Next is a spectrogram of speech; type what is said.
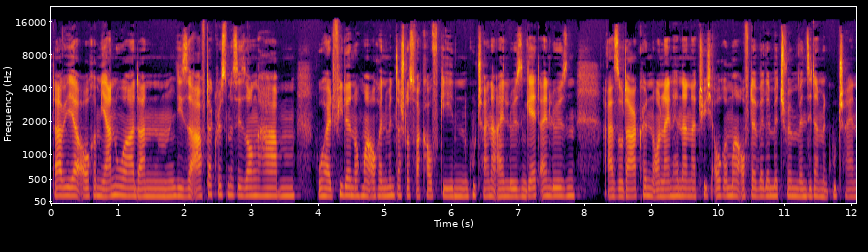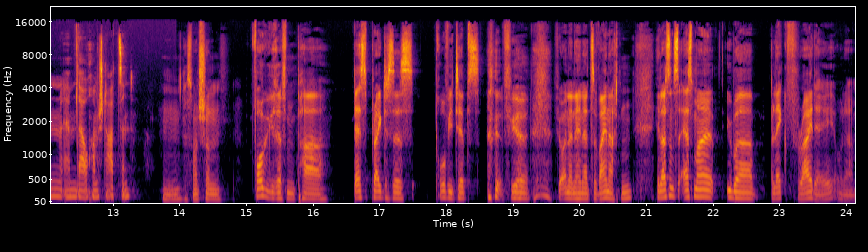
Da wir ja auch im Januar dann diese After-Christmas-Saison haben, wo halt viele nochmal auch in den Winterschlussverkauf gehen, Gutscheine einlösen, Geld einlösen. Also da können Online-Händler natürlich auch immer auf der Welle mitschwimmen, wenn sie dann mit Gutscheinen ähm, da auch am Start sind. Hm, das waren schon vorgegriffen, ein paar Best Practices Profi-Tipps für, für Online-Händler zu Weihnachten. Hier lass uns erstmal über Black Friday oder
